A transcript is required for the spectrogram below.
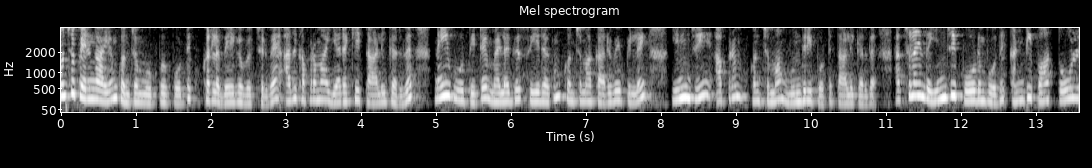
கொஞ்சம் பெருங்காயம் கொஞ்சம் உப்பு போட்டு குக்கரில் வேக வச்சுருவேன். அதுக்கப்புறமா இறக்கி தாளிக்கிறது. நெய் ஊற்றிட்டு மிளகு சீரகம் கொஞ்சமாக கருவேப்பிள்ளை இஞ்சி அப்புறம் கொஞ்சமாக முந்திரி போட்டு தாளிக்கிறது. ஆக்சுவலாக இந்த இஞ்சி போடும்போது கண்டிப்பாக தோல்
